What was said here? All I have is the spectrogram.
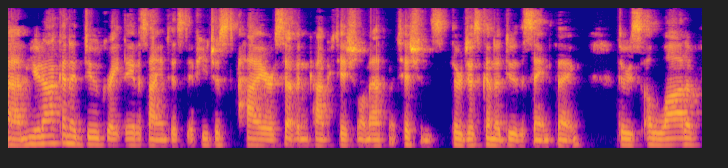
Um, you're not going to do great data scientists if you just hire seven computational mathematicians. They're just going to do the same thing. There's a lot of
